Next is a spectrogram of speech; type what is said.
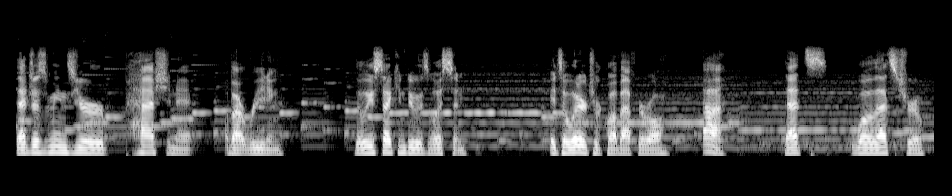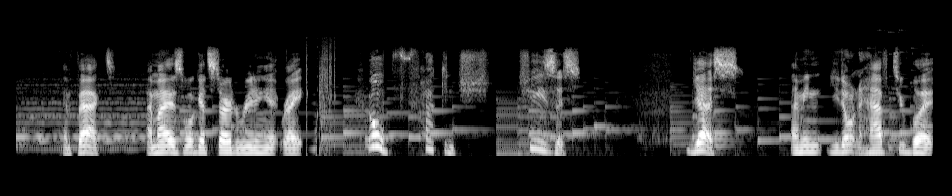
That just means you're passionate about reading. The least I can do is listen. It's a literature club after all. Ah, that's... well, that's true. In fact, I might as well get started reading it right. Oh, fucking Jesus. Yes. I mean, you don't have to, but...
